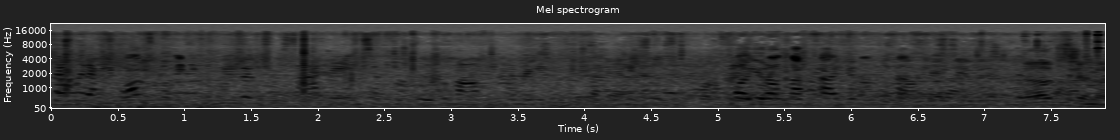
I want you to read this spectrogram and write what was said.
stand wherever you want, but if you could move over to the side there instead of just walking around and then maybe just stand you're on that side, you're on the side.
